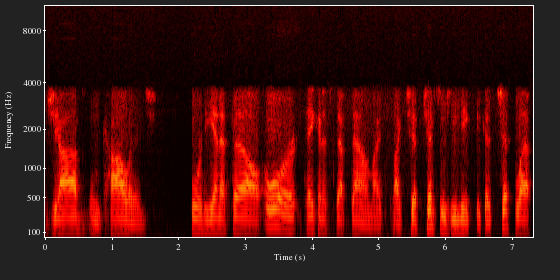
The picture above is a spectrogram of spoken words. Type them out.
jobs in college for the NFL or taken a step down, like like Chip. Chip's was unique because Chip left,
